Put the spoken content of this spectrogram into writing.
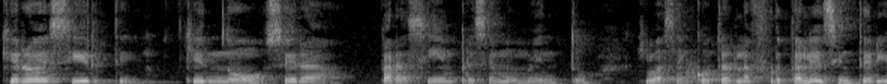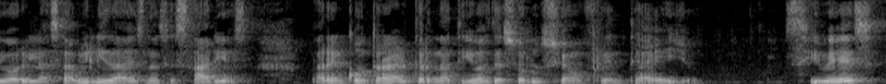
quiero decirte que no será para siempre ese momento, que vas a encontrar la fortaleza interior y las habilidades necesarias para encontrar alternativas de solución frente a ello. Si ves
